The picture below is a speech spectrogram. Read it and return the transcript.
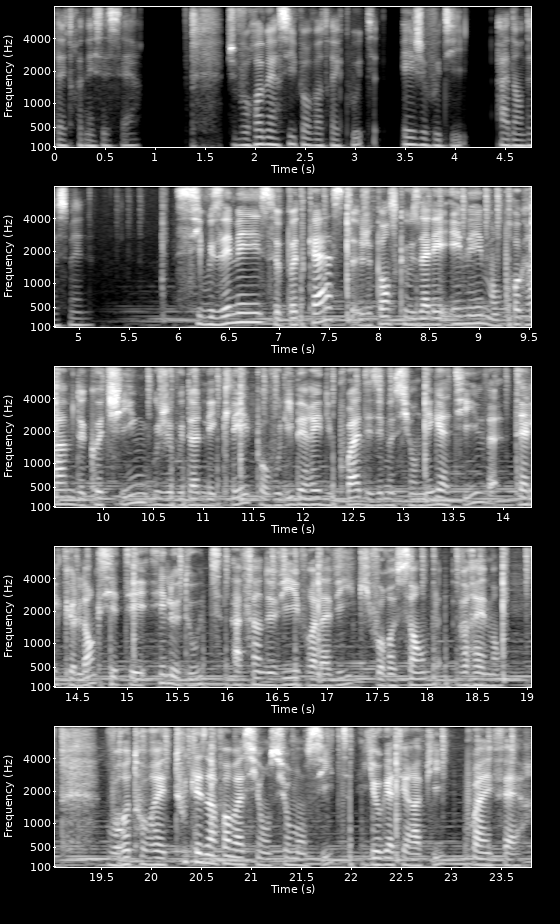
d'être nécessaire. Je vous remercie pour votre écoute et je vous dis à dans deux semaines. Si vous aimez ce podcast, je pense que vous allez aimer mon programme de coaching où je vous donne les clés pour vous libérer du poids des émotions négatives telles que l'anxiété et le doute afin de vivre la vie qui vous ressemble vraiment. Vous retrouverez toutes les informations sur mon site yogatherapie.fr.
